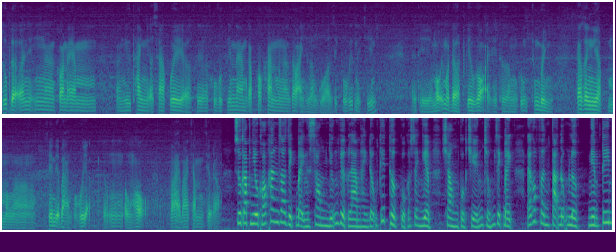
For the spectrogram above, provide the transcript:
giúp đỡ những con em như Thanh ở xa quê ở khu vực phía Nam gặp khó khăn do ảnh hưởng của dịch Covid-19 thì mỗi một đợt kêu gọi thì thường cũng trung bình các doanh nghiệp trên địa bàn của huyện cũng ủng hộ vài ba trăm triệu đồng. Dù gặp nhiều khó khăn do dịch bệnh, song những việc làm hành động thiết thực của các doanh nghiệp trong cuộc chiến chống dịch bệnh đã góp phần tạo động lực, niềm tin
